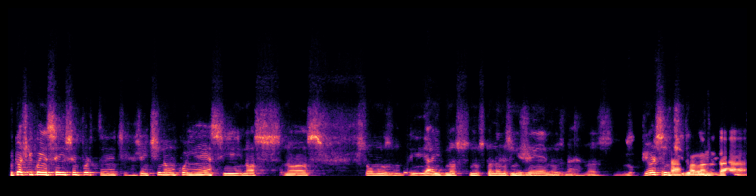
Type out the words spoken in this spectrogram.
Porque eu acho que conhecer isso é importante. A gente não conhece, nós, nós somos e aí nós nos tornamos ingênuos, né? Nós, no pior Você sentido. falando da,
